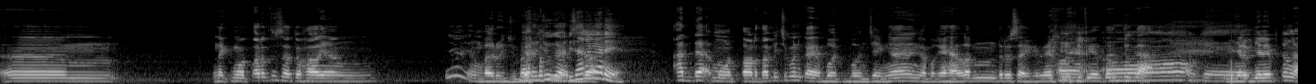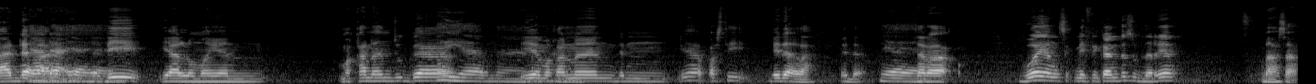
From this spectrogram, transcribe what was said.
em, naik motor tuh satu hal yang ya yang baru juga. Baru juga. Di sana nggak ada ya? Ada motor tapi cuman kayak buat boncengan nggak pakai helm terus akhirnya oh, ya. gitu tuh nggak. Oh oke. Nyelip nyelip tuh nggak ada Nggak kan. ada, ya, ya. jadi ya lumayan makanan juga. Oh iya benar. Iya makanan dan ya pasti beda lah beda. Iya iya. Cara gua yang signifikan tuh sebenarnya bahasa.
